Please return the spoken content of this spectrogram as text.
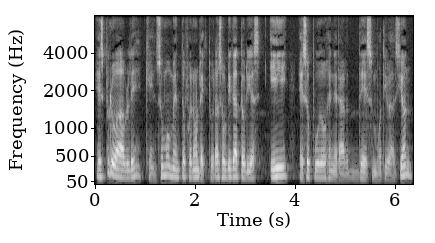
es probable que en su momento fueron lecturas obligatorias y eso pudo generar desmotivación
